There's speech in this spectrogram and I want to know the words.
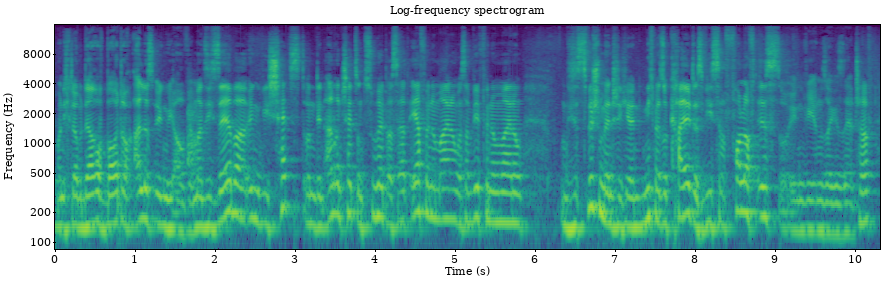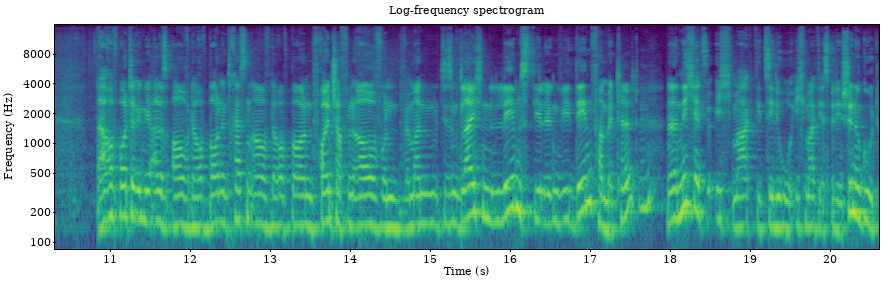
und ich glaube, darauf baut auch alles irgendwie auf. Wenn man sich selber irgendwie schätzt und den anderen schätzt und zuhört, was hat er für eine Meinung, was haben wir für eine Meinung und dieses Zwischenmenschliche nicht mehr so kalt ist, wie es so voll oft ist, so irgendwie in unserer Gesellschaft. Darauf baut ja irgendwie alles auf, darauf bauen Interessen auf, darauf bauen Freundschaften auf. Und wenn man mit diesem gleichen Lebensstil irgendwie den vermittelt, ne, nicht jetzt, ich mag die CDU, ich mag die SPD, schön und gut,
